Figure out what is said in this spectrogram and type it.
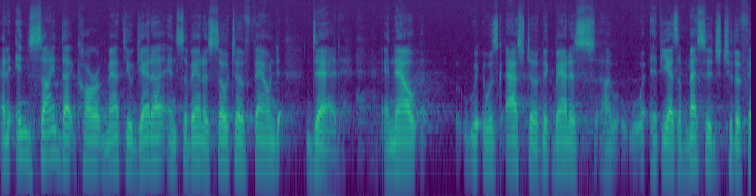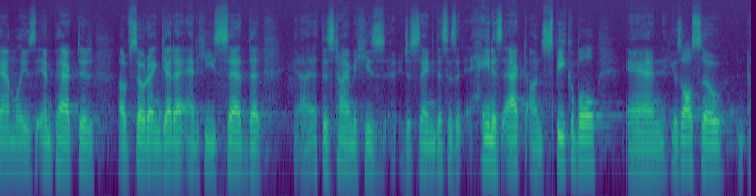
And inside that car, Matthew Guerra and Savanah Soto found dead. And now it was asked of McManus uh, if he has a message to the families impacted of Soto and Guerra, and he said that uh, at this time he's just saying this is a heinous act, unspeakable, and he was also uh,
